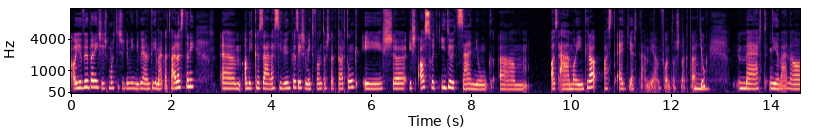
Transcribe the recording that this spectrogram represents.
a jövőben is, és most is ugye mindig olyan témákat választani, ami közel a szívünkhöz, és amit fontosnak tartunk, és, és az, hogy időt szálljunk az álmainkra, azt egyértelműen fontosnak tartjuk, mm. mert nyilván a,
